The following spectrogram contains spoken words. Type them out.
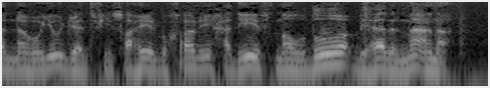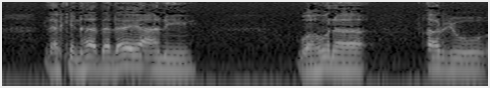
أنه يوجد في صحيح البخاري حديث موضوع بهذا المعنى لكن هذا لا يعني وهنا أرجو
